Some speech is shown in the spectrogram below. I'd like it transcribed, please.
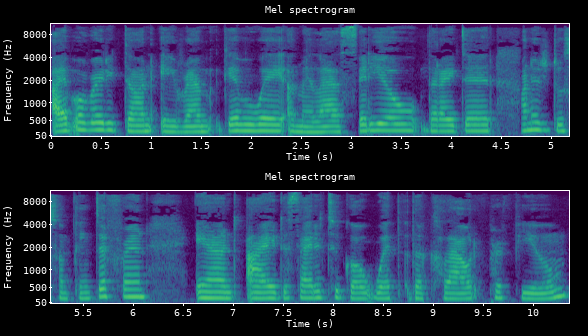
I've already done a REM giveaway on my last video that I did. I wanted to do something different and I decided to go with the Cloud perfume.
